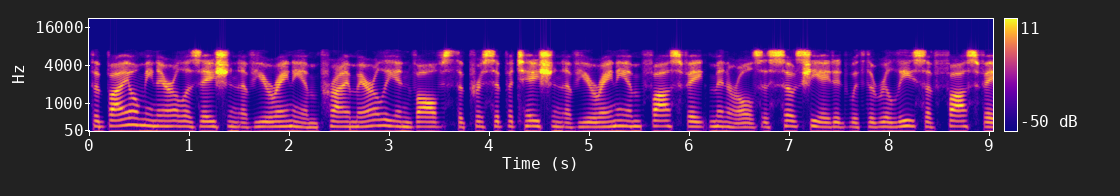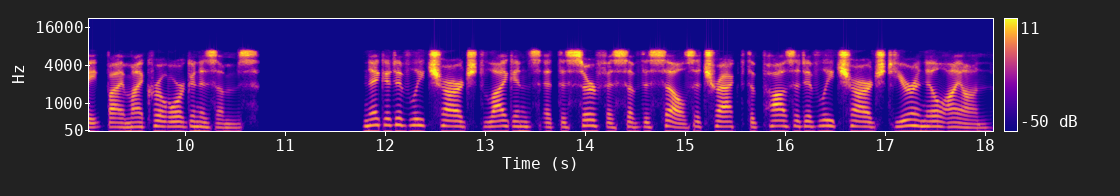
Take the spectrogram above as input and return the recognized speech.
The biomineralization of uranium primarily involves the precipitation of uranium phosphate minerals associated with the release of phosphate by microorganisms. Negatively charged ligands at the surface of the cells attract the positively charged uranyl ion.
